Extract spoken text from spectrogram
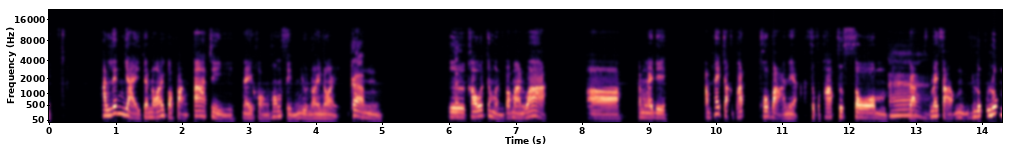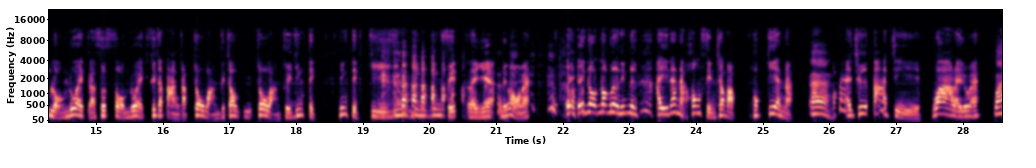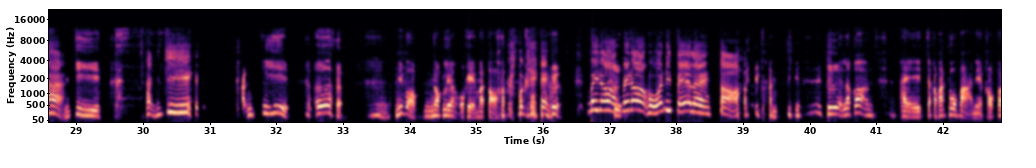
อันเล่นใหญ่จะน้อยกว่าฝั่งต้าจีในของห้องศิลป์อยู่หน่อยๆครับอืมคือเขาจะเหมือนประมาณว่าเอ่อทำไงดีทำให้จักรพรรดิโทบะเนี่ย สุขภาพทรุดโทรมอ่าแบบไม่สามลุลุ่มหลงด้วยแล้วทรุดโทรมด้วย คือจะต่างกับโจหวังคือเจ้าโจหวังคือยิ่งติด ยิ่งติดกียิ่งยิ่งยิ่งฟิตอะไรเงี้ยนึกออกไหมเอ้ยเอ้ยนอกนอกเรื่องนิดนึงไอ้นั่นอะ ห้องศิลป์ฉบับฮอกเกี้ยนอะอ่าเขาแปลชื่อต้าจีว่าอะไรรู้ไหมว่าขันกีถังกีขันกีเออ นี่บอกนอกเรื่องโอเคมาต่อ โอเค ไม่นอกไม่นอกผมว่านี่เป๊ะเลย ต่อขันกีคือแล้วก็ ไอจักรพรรดิโทบะเนี่ยเขาก็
